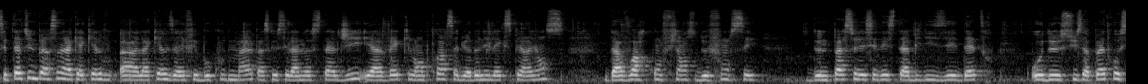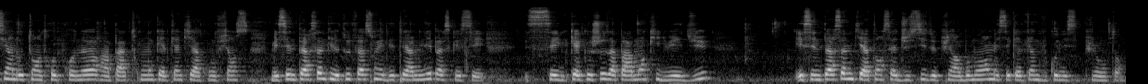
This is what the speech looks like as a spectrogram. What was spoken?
C'est peut-être une personne à laquelle, à laquelle vous avez fait beaucoup de mal parce que c'est la nostalgie et avec l'empereur, ça lui a donné l'expérience d'avoir confiance, de foncer, de ne pas se laisser déstabiliser, d'être au-dessus. Ça peut être aussi un auto-entrepreneur, un patron, quelqu'un qui a confiance. Mais c'est une personne qui de toute façon est déterminée parce que c'est quelque chose apparemment qui lui est dû. Et c'est une personne qui attend cette justice depuis un bon moment, mais c'est quelqu'un que vous connaissez depuis longtemps.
